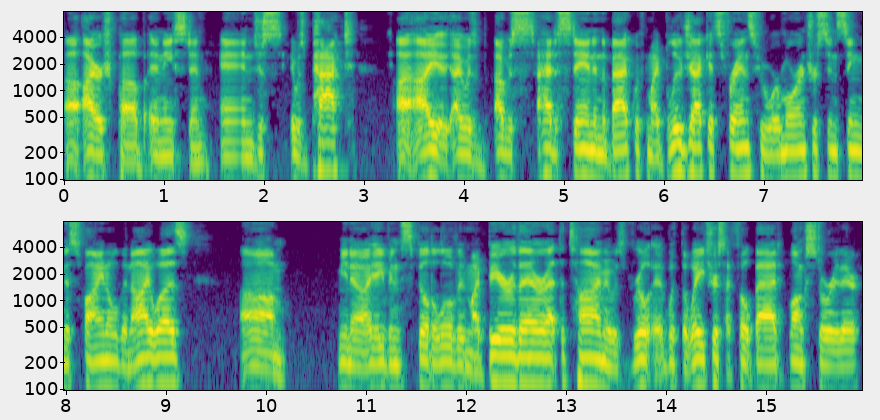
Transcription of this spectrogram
uh, Irish pub in Easton, and just it was packed. I, I was I was I had to stand in the back with my Blue Jackets friends who were more interested in seeing this final than I was. Um, you know, I even spilled a little bit of my beer there at the time. It was real with the waitress. I felt bad. Long story there,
